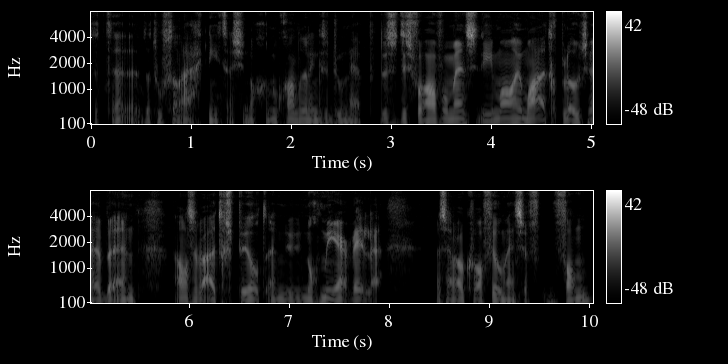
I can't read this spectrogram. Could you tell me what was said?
dat, eh, dat hoeft dan eigenlijk niet. Als je nog genoeg andere dingen te doen hebt. Dus het is vooral voor mensen die hem al helemaal uitgeplozen hebben. En alles hebben uitgespeeld en nu nog meer willen. Daar zijn ook wel veel mensen van.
